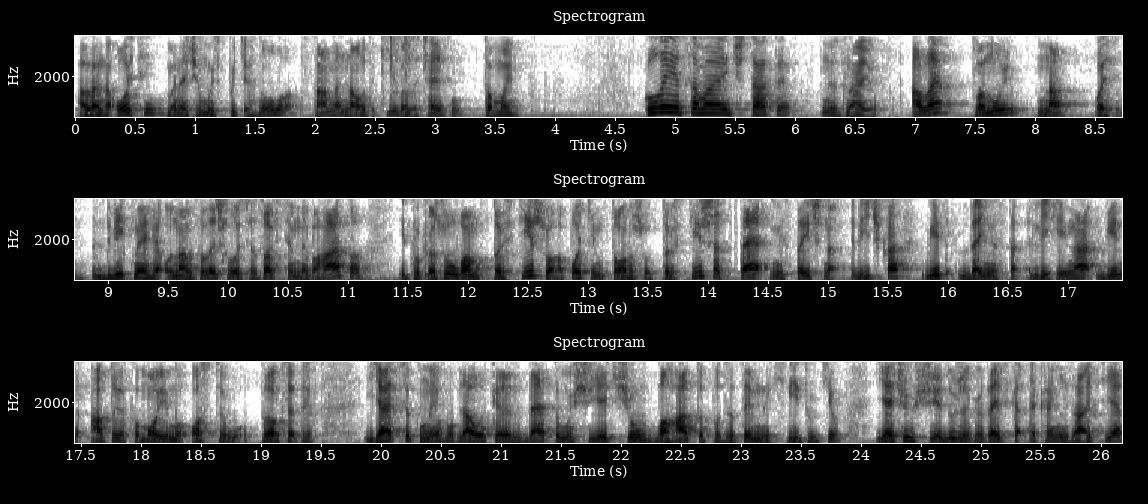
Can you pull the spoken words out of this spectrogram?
але на осінь мене чомусь потягнуло саме на отакі величезні томи. Коли я це маю читати, не знаю. Але планую на осінь. Дві книги у нас залишилося зовсім небагато, і покажу вам товстішу, а потім тоншу. Товстіша це містична річка від Деніса Лігейна. Він автор, по-моєму, острову проклятих. Я цю книгу брав у КСД, тому що я чув багато позитивних відгуків. Я чув, що є дуже крутецька екранізація.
